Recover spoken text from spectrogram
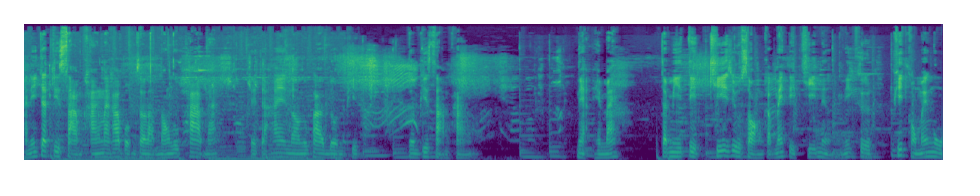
อันนี้จะติด 3 ครั้งนะครับ ผมสำหรับน้องรูปภาพนะเดี๋ยวจะให้น้องรูปภาพโดนพิษโดนพิษ3ครั้ง เนี่ยเห็นไหมจะมีติดคีย์อยู่2กับไม่ติดคีย์หนึ่งนี่คือพิษของแม่งู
